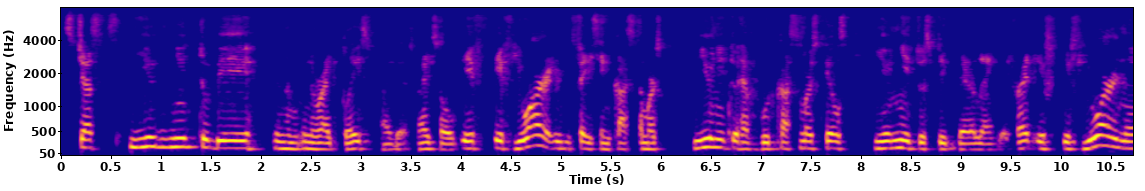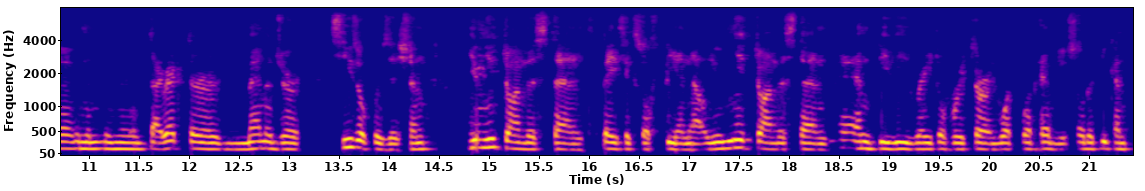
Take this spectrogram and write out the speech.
It's just you need to be in, in the right place, I guess, right? So if if you are facing customers, you need to have good customer skills. You need to speak their language, right? If if you are in a, in a, in a director, manager, CISO position, you need to understand basics of P&L. You need to understand NPV, rate of return, what what have you, so that you can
